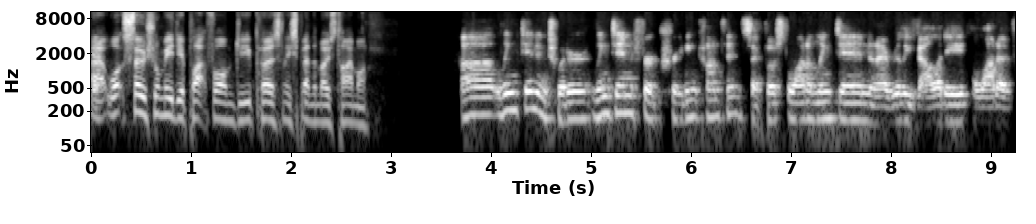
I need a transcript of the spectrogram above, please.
yeah. uh, what social media platform do you personally spend the most time on? Uh, LinkedIn and Twitter. LinkedIn for creating content. So I post a lot on LinkedIn, and I really validate a lot of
